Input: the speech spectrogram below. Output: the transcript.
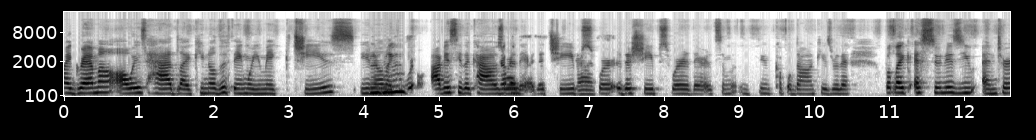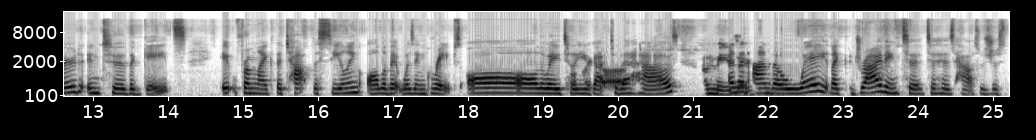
my grandma always had like you know the thing where you make cheese, you know, like Mhm. w- obviously the cows were there, the sheeps Yes. were the sheeps were there, some a couple donkeys were there, but like as soon as you entered into the gates, it from like the top, the ceiling, all of it was in grapes, all the way till Oh you got to the house. Amazing. And then on the way, like driving to to his house was just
